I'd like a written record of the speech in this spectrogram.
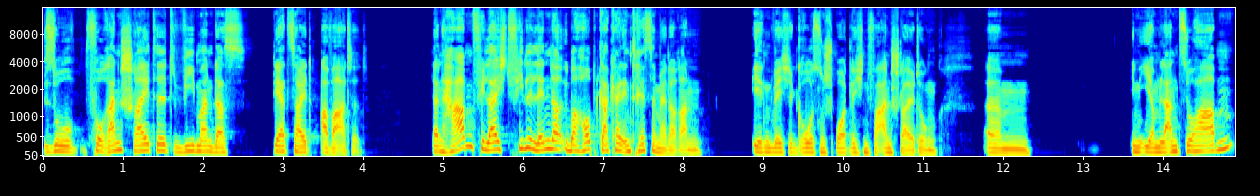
so voranschreitet, wie man das derzeit erwartet, dann haben vielleicht viele Länder überhaupt gar kein Interesse mehr daran, irgendwelche großen sportlichen Veranstaltungen ähm, in ihrem Land zu haben,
